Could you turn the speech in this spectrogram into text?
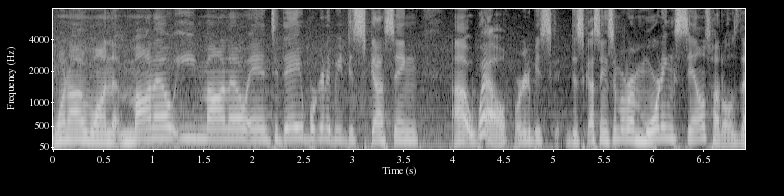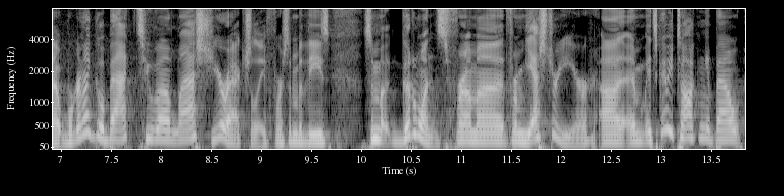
one on one, mano e mano. And today we're going to be discussing, uh, well, we're going to be discussing some of our morning sales huddles that we're going to go back to uh, last year actually for some of these, some good ones from uh, from yesteryear. Uh, and it's going to be talking about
